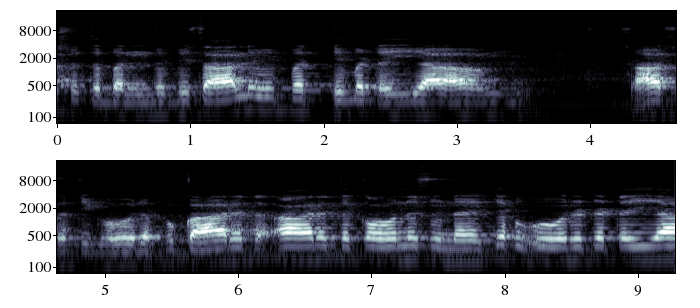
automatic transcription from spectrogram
सुत बंधु विशाल विपत्ति बटैया। सासति घोर पुकारत आरत कौन सुन चहुर डटैया।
